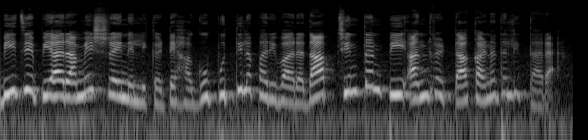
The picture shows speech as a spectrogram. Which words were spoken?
ಬಿಜೆಪಿಯ ರಮೇಶ್ ರೈ ನೆಲ್ಲಿಕಟ್ಟೆ ಹಾಗೂ ಪುತ್ತಿಲ ಪರಿವಾರದ ಚಿಂತನ್ ಪಿ ಅಂದ್ರಟ್ಟ ಕಣದಲ್ಲಿದ್ದಾರೆ.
